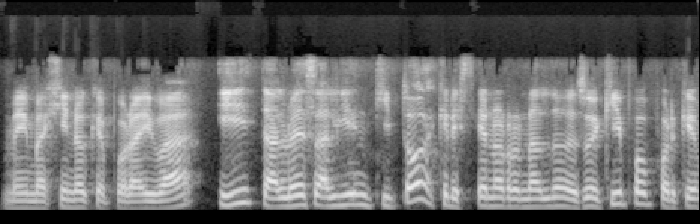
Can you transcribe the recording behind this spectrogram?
Me imagino que por ahí va. Y tal vez alguien quitó a Cristiano Ronaldo de su equipo porque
